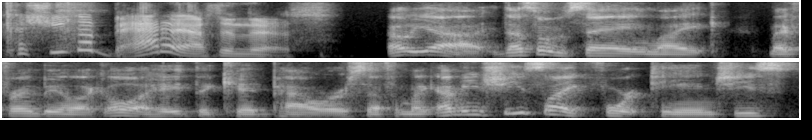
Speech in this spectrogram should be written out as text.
Because she's a badass in this. Oh yeah, that's what I'm saying. Like my friend being like, "Oh, I hate the kid power stuff." I'm like, I mean, she's like 14. She's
